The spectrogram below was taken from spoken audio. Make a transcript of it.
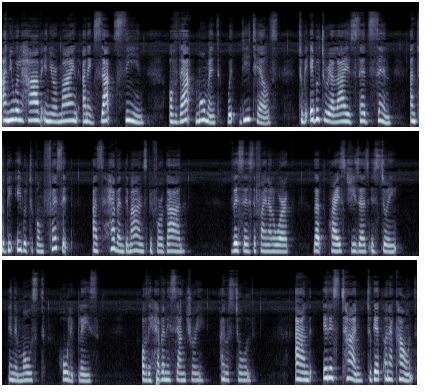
and you will have in your mind an exact scene of that moment with details to be able to realize said sin and to be able to confess it as heaven demands before God. This is the final work that Christ Jesus is doing in the most holy place of the heavenly sanctuary, I was told. And it is time to get on account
